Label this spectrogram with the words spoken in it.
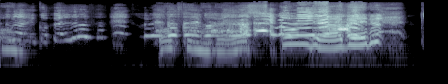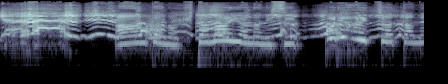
ごめんなさいごめんなさいごめんなさい。奥まで押し込んであげる。あんたの汚い穴にすっぽり入っちゃったね。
